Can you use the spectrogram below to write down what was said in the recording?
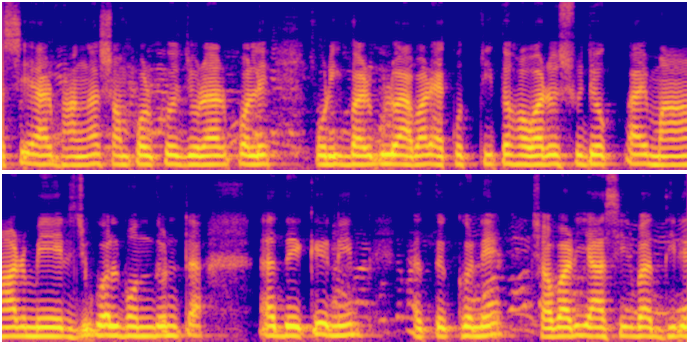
আসে। আর ভাঙা সম্পর্ক জোড়ার ফলে পরিবারগুলো আবার একত্রিত হওয়ারও সুযোগ পায়। মা আর মেয়ের যুগল বন্ধনটা দেখে নিন। এতক্ষণে সবারই আশীর্বাদ ধীরে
